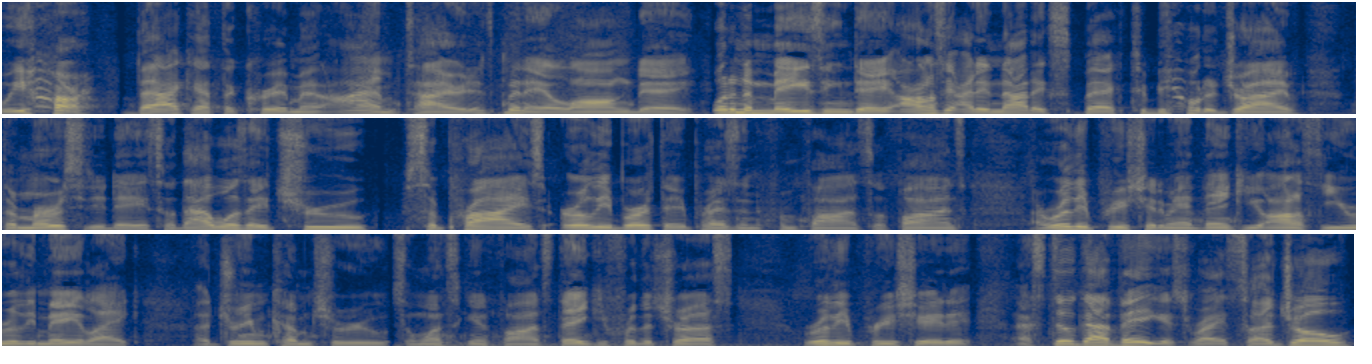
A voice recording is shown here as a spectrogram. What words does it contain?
We are back at the crib, man. I am tired. It's been a long day. What an amazing day. Honestly, I did not expect to be able to drive the Mercy today. So that was a true surprise early birthday present from Fonz. So Fonz, I really appreciate it, man. Thank you. Honestly, you really made like a dream come true. So once again, Fonz, thank you for the trust. Really appreciate it. I still got Vegas, right? So I drove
